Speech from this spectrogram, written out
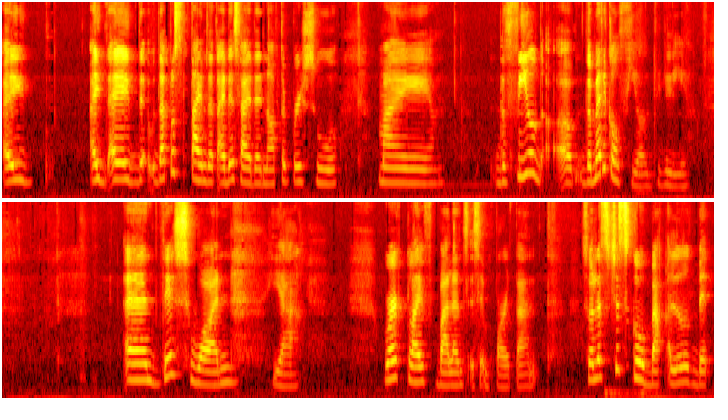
I, I, I, that was the time that I decided not to pursue my, the field, uh, the medical field, really. And this one, yeah, work-life balance is important. So let's just go back a little bit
